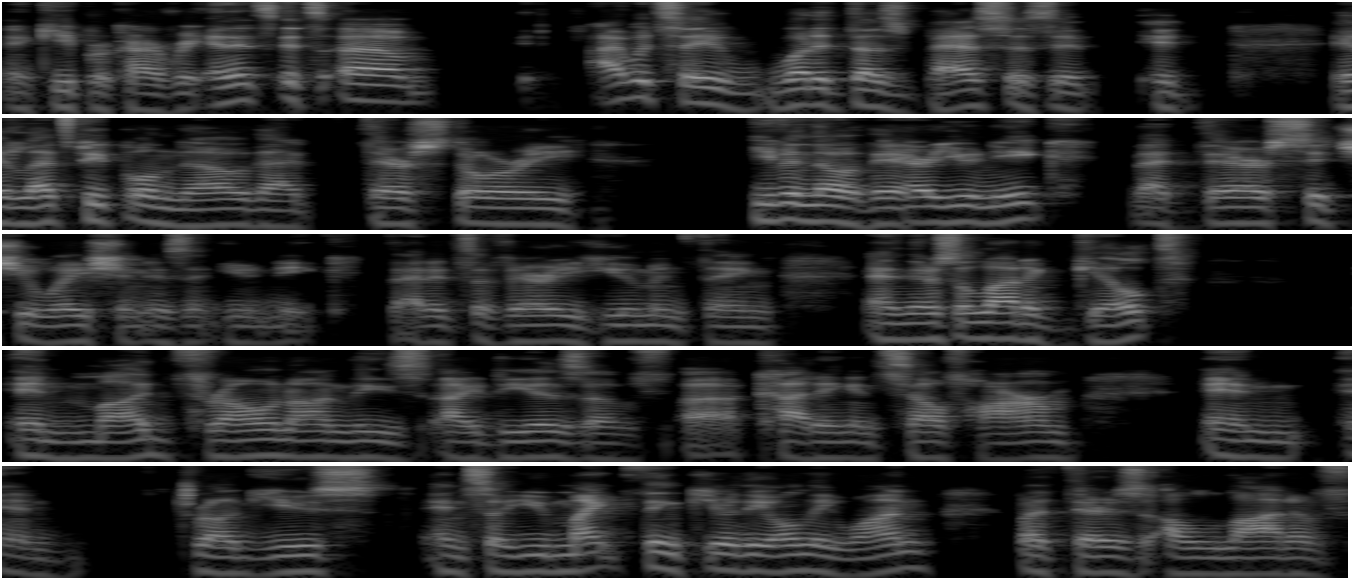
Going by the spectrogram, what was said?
and keep recovery. And it's it's uh, I would say what it does best is it it it lets people know that their story, even though they're unique, that their situation isn't unique. That it's a very human thing, and there's a lot of guilt and mud thrown on these ideas of uh, cutting and self harm and and drug use. And so you might think you're the only one but there's a lot of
